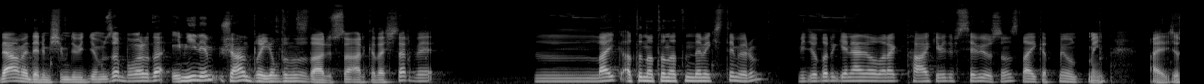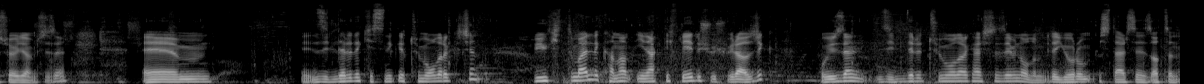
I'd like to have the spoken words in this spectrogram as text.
Devam edelim şimdi videomuza. Bu arada eminim şu an bayıldınız Darius'a arkadaşlar ve like atın atın atın demek istemiyorum. Videoları genel olarak takip edip seviyorsanız like atmayı unutmayın. Ayrıca söylüyorum size. Ee, zilleri de kesinlikle tümü olarak için büyük ihtimalle kanal inaktifliğe düşmüş birazcık. O yüzden zilleri tümü olarak açtığınız emin olun. Bir de yorum isterseniz atın.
